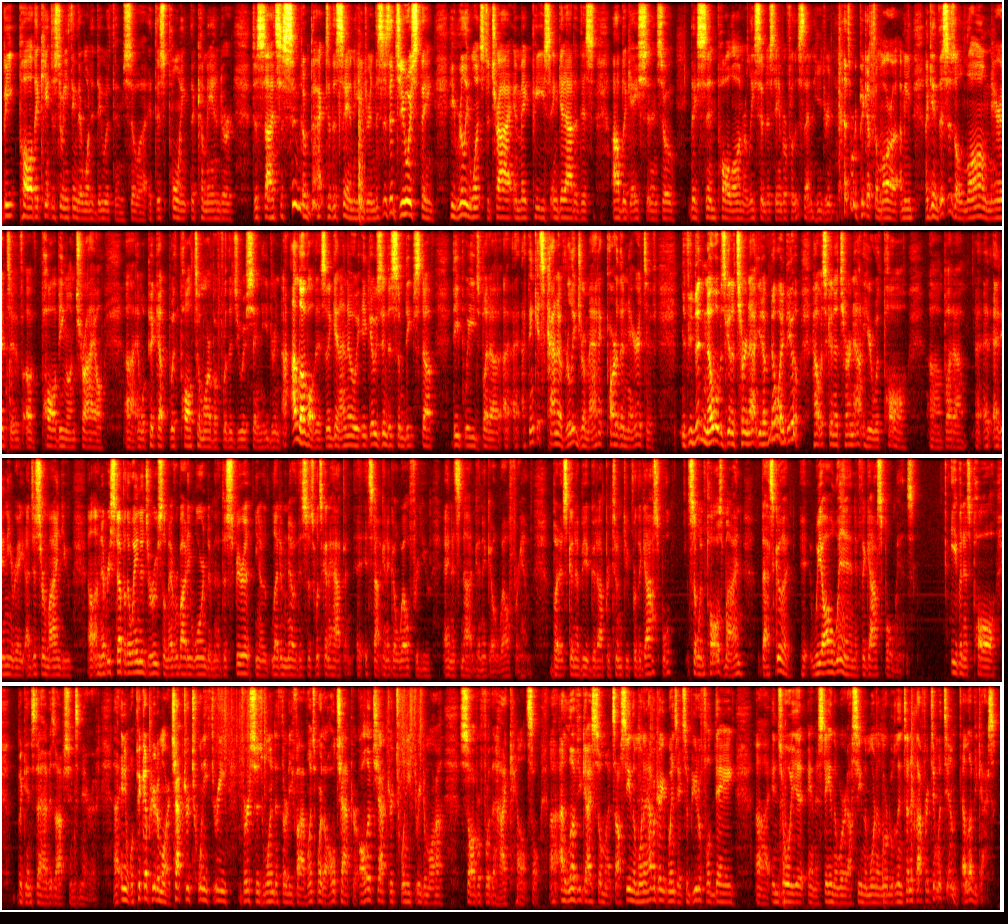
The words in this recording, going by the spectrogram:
beat Paul. They can't just do anything they want to do with him. So uh, at this point, the commander decides to send them back to the Sanhedrin. This is a Jewish thing. He really wants to try and make peace and get out of this obligation. And so they send Paul on, release him to stand before the Sanhedrin. That's where we pick up tomorrow. I mean, again, this is a long narrative of Paul being on trial. Uh, and we'll pick up with Paul tomorrow before the Jewish Sanhedrin. I, I love all this. Again, I know it goes into some deep stuff deep weeds, but uh, I, I think it's kind of really dramatic part of the narrative. If you didn't know what was going to turn out, you'd have no idea how it's going to turn out here with Paul. Uh, but uh, at, at, any rate, I just remind you uh, on every step of the way into Jerusalem, everybody warned him that the Spirit, you know, let him know this is what's going to happen. It's not going to go well for you, and it's not going to go well for him. But it's going to be a good opportunity for the gospel. So, in Paul's mind, that's good. We all win if the gospel wins even as Paul begins to have his options narrowed. Uh, anyway, we'll pick up here tomorrow. Chapter 23, verses 1 to 35. Once more, the whole chapter, all of chapter 23 tomorrow, saw before the high council. Uh, I love you guys so much. I'll see you in the morning. Have a great Wednesday. It's a beautiful day. Uh, enjoy it and stay in the Word. I'll see you in the morning, Lord willing, 10 o'clock for 10 with Tim. I love you guys.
